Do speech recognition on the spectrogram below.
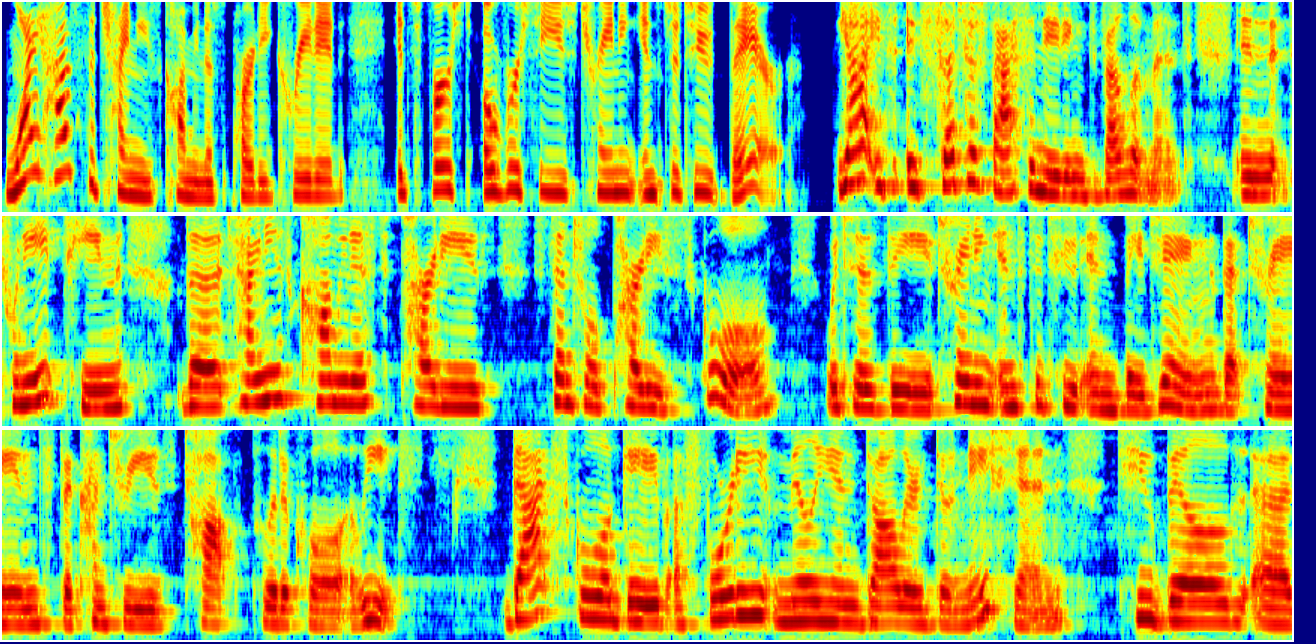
Why has the Chinese Communist Party created its first overseas training institute there? Yeah, it's, it's such a fascinating development. In 2018, the Chinese Communist Party's Central Party School, which is the training institute in Beijing that trains the country's top political elites, that school gave a $40 million donation to build uh,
